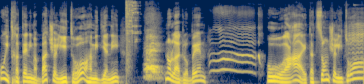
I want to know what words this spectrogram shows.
הוא התחתן עם הבת של יתרו המדייני, נולד לו בן, הוא ראה את הצאן של יתרו,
